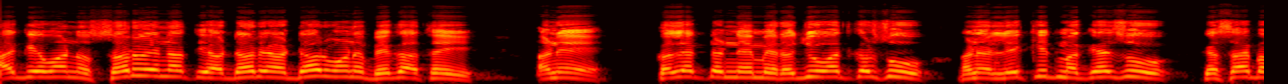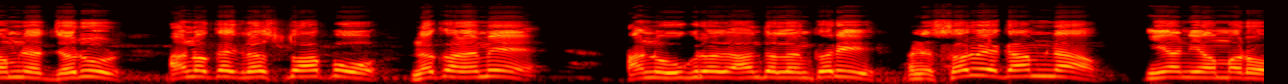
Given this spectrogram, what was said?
આગેવાનો સર્વે નથી અઢારે અઢાર વણે ભેગા થઈ અને કલેક્ટરને અમે રજૂઆત કરશું અને લેખિતમાં કહેશું કે સાહેબ અમને જરૂર આનો કંઈક રસ્તો આપો, નકર અમે આનું ઉગ્ર આંદોલન કરી અને સર્વે ગામના અહીંયાની અમારો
